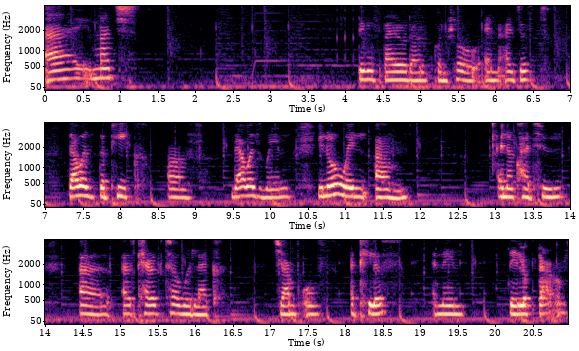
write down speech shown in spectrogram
I much things spiraled out of control. And I just that was the peak of that was when you know when um in a cartoon uh, a character would like jump off a cliff and then they look down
